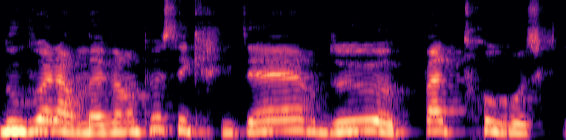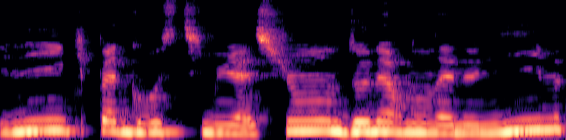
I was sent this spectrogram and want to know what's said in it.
Donc voilà, on avait un peu ces critères de pas de trop grosse clinique, pas de grosse stimulation, donneur non anonyme,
